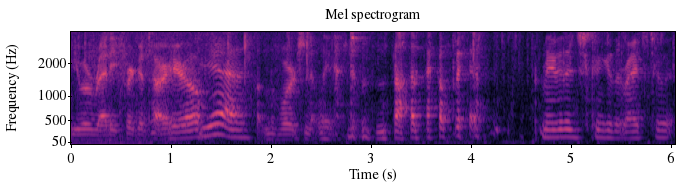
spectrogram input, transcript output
You were ready for Guitar Hero? Yeah. Unfortunately, that does not happen. Maybe they just couldn't get the rights to it.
